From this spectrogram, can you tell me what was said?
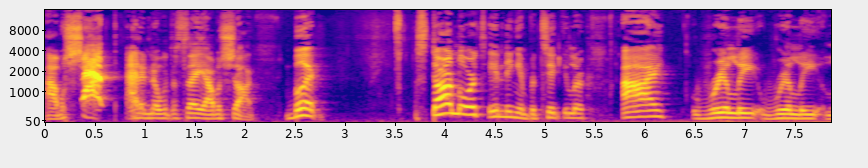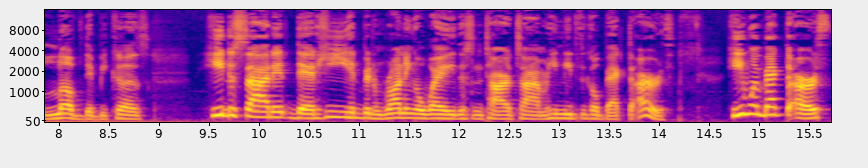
I was shocked. I didn't know what to say. I was shocked. But Star Lord's ending in particular, I really, really loved it because he decided that he had been running away this entire time and he needed to go back to Earth. He went back to Earth.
